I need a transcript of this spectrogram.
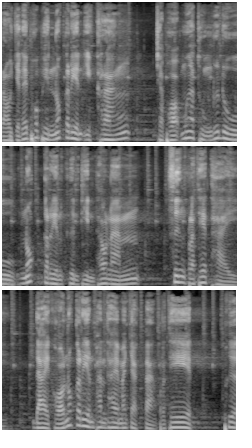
เราจะได้พบเห็นนกกระเรียนอีกครั้ง เฉพาะเมื่อถุงฤดูนกกระเรียนคืนถิ่นเท่านั้น ซึ่งประเทศไทย ได้ขอนกกระเรียนพันธุ์ไทยมาจากต่างประเทศ เพื่อ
